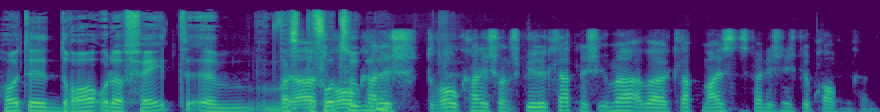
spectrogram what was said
heute Draw oder Fade. Ähm, was ja, bevorzugen? Draw kann, ich, Draw kann ich schon spielen, klappt nicht immer, aber klappt meistens, wenn ich nicht gebrauchen kann.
